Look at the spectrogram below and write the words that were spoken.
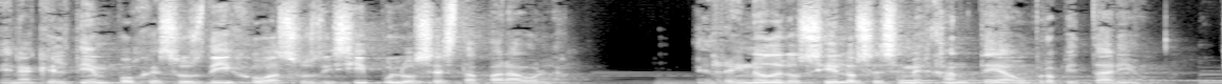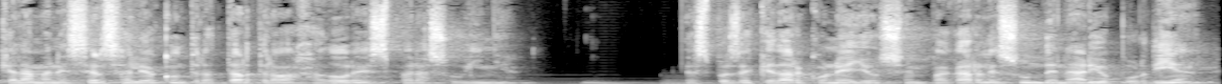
En aquel tiempo Jesús dijo a sus discípulos esta parábola. El reino de los cielos es semejante a un propietario que al amanecer salió a contratar trabajadores para su viña. Después de quedar con ellos en pagarles un denario por día,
